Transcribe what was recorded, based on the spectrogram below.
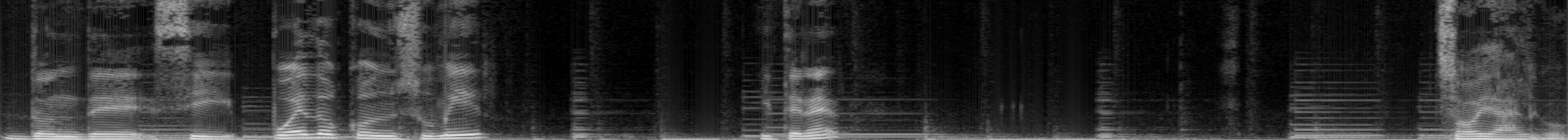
donde si puedo consumir, y tener. Soy algo.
